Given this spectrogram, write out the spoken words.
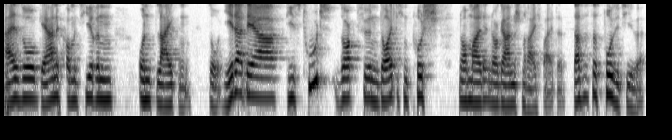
Also gerne kommentieren und liken. So, jeder, der dies tut, sorgt für einen deutlichen Push nochmal in der organischen Reichweite. Das ist das Positive,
